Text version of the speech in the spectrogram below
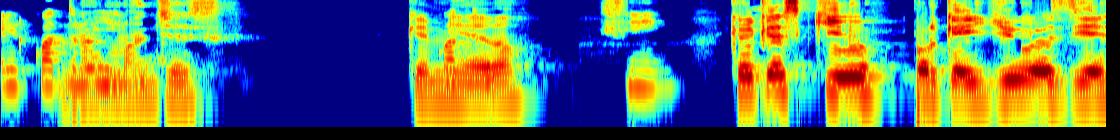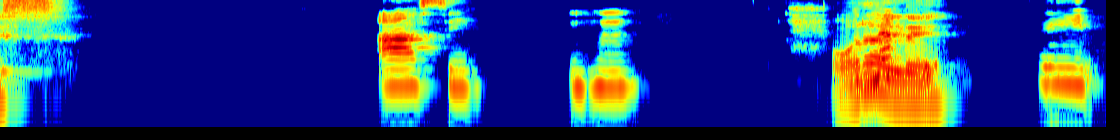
el 4 No y el 9. manches. Qué El 4, miedo. sí. Creo que es Q, porque U es 10. Ah, sí. me acuerdo. Órale. Sí,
